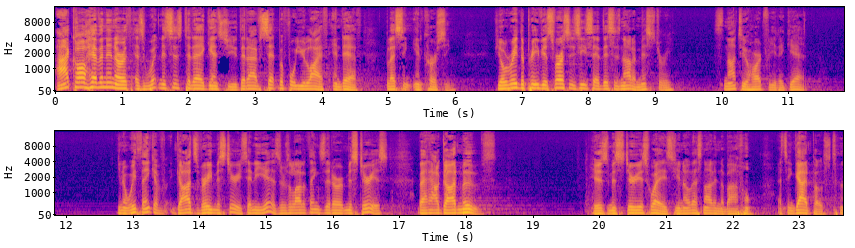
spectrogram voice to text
I call heaven and earth as witnesses today against you that I have set before you life and death, blessing and cursing. If you'll read the previous verses, he said, This is not a mystery. It's not too hard for you to get. You know, we think of God's very mysterious, and He is. There's a lot of things that are mysterious about how God moves. His mysterious ways. You know, that's not in the Bible, that's in guideposts.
